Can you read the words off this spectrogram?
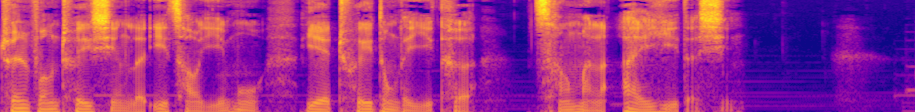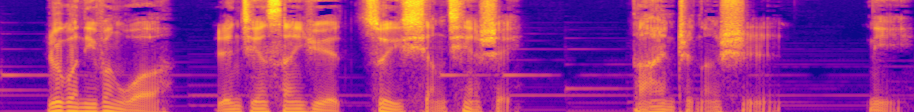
春风吹醒了一草一木，也吹动了一颗藏满了爱意的心。如果你问我人间三月最想见谁，答案只能是。你，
